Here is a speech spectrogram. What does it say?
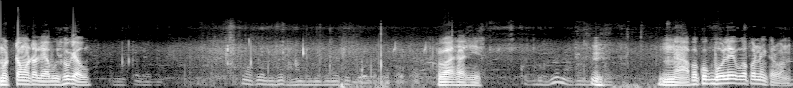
મોટો મોટો લેબુ શું કેવું? વાત સાચી ના આપણે કોઈક બોલે એવું આપણે નહીં કરવાનું.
